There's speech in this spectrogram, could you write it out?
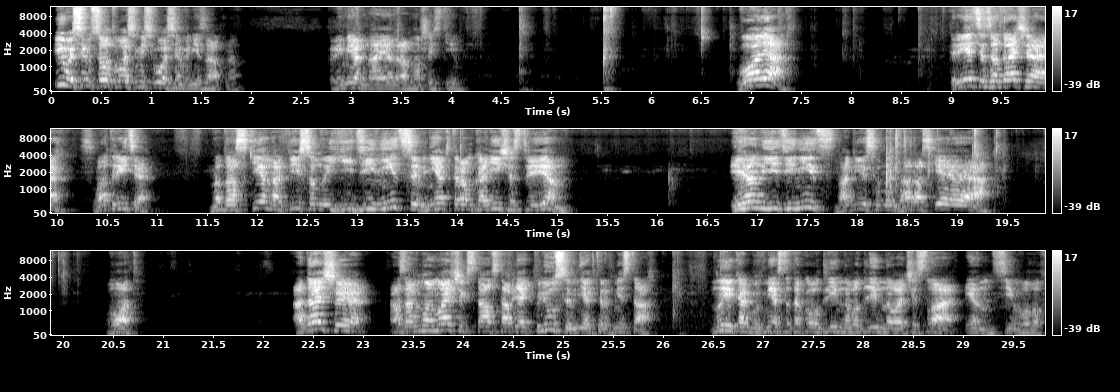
и 888 внезапно. Пример на n равно 6. Вуаля! Третья задача, смотрите. На доске написаны единицы в некотором количестве n. n единиц написаны на доске. Вот. А дальше озорной мальчик стал вставлять плюсы в некоторых местах. Ну и как бы вместо такого длинного-длинного числа n символов,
